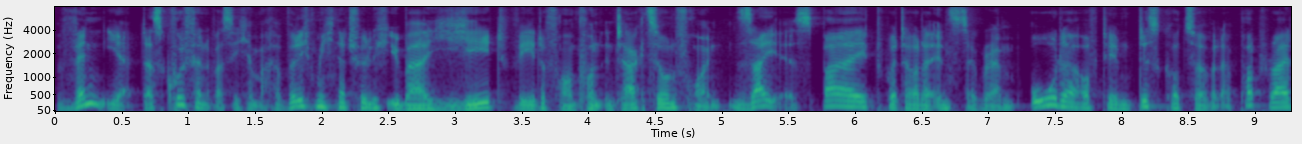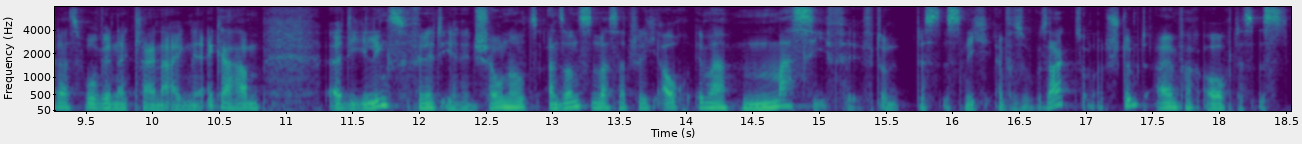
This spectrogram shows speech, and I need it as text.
wenn ihr das cool findet, was ich hier mache, würde ich mich natürlich über jedwede Form von Interaktion freuen. Sei es bei Twitter oder Instagram oder auf dem Discord-Server der Podriders, wo wir eine kleine eigene Ecke haben. Äh, die Links findet ihr in den Show Notes. Ansonsten, was natürlich auch immer massiv hilft, und das ist nicht einfach so gesagt, sondern stimmt einfach auch, das ist,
